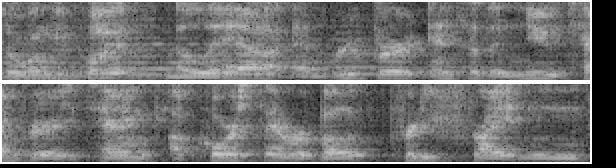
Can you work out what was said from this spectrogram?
So when we put Alaia and Rupert into the new temporary tank, of course they were both pretty frightened.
